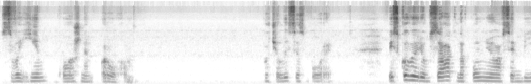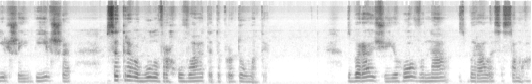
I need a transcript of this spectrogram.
своїм кожним рухом. Почалися збори. Військовий рюкзак наповнювався більше і більше. Все треба було врахувати та продумати. Збираючи його, вона збиралася сама.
